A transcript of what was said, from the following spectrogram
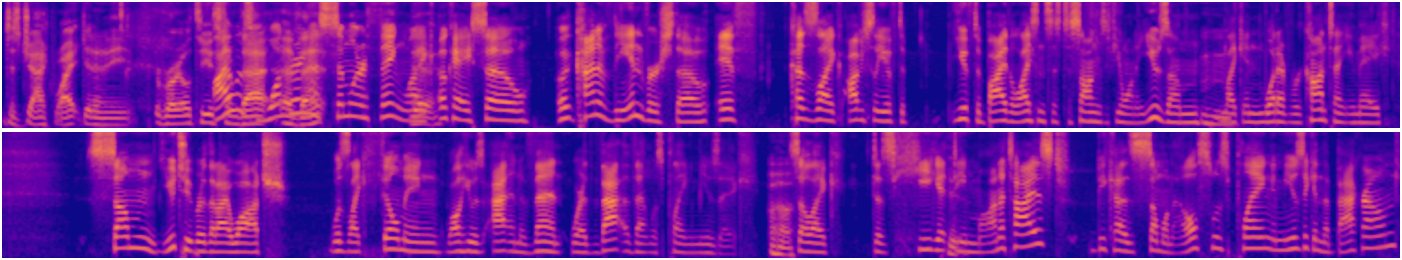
does Jack White get any royalties I from was that wondering a similar thing. Like, Yeah. okay, so kind of the inverse though. If because like obviously you have to you have to buy the licenses to songs if you want to use them, Mhm. like in whatever content you make. Some YouTuber that I watch was like filming while he was at an event where that event was playing music. Uh-huh. So like, does he get He- demonetized because someone else was playing music in the background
